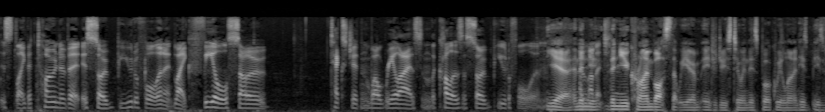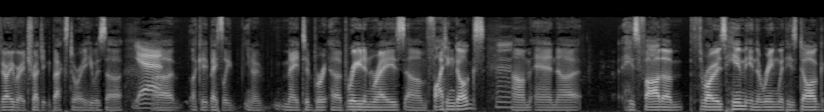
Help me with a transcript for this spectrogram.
is like the tone of it is so beautiful and it like feels so textured and well realized and the colors are so beautiful and Yeah, and the new the new crime boss that we are introduced to in this book, we learn his his very very tragic backstory. He was uh, Yeah. uh, like basically you know made to bre- uh, breed and raise um, fighting dogs, Mm. um, and uh, his father throws him in the ring with his dog.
